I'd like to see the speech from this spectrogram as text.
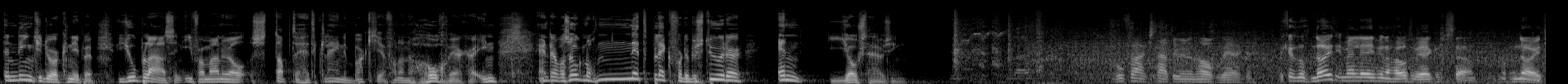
een lintje doorknippen. Joep Blaas en Ivar Manuel stapten het kleine bakje van een hoogwerker in. En er was ook nog net plek voor de bestuurder en Joost Huizing. Hoe vaak staat u in een hoogwerker? Ik heb nog nooit in mijn leven in een hoogwerker gestaan. Nog nooit.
